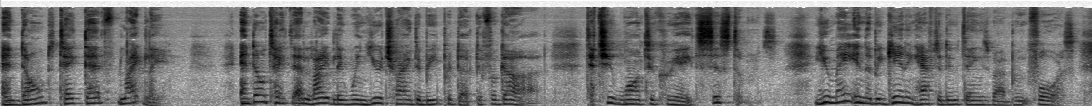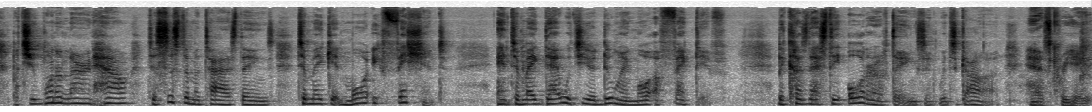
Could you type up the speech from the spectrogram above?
and don't take that lightly. And don't take that lightly when you're trying to be productive for God, that you want to create systems you may, in the beginning, have to do things by brute force, but you want to learn how to systematize things to make it more efficient and to make that which you're doing more effective because that's the order of things in which God has created.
